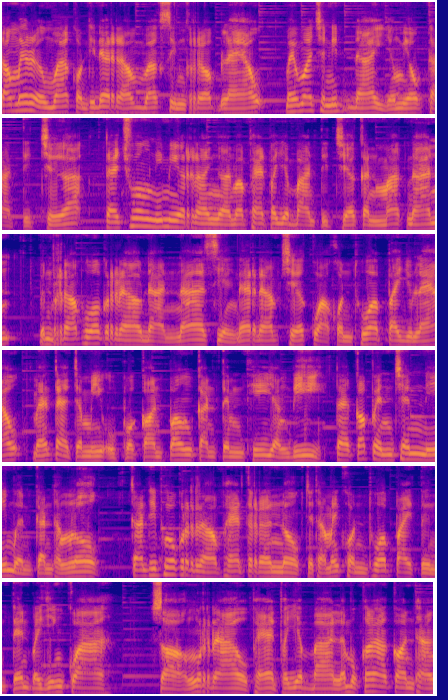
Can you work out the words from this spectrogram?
ต้องไม่ลืมว่าคนที่ได้รับวัคซีนครบแล้ว ไม่ว่าชนิดใดยังมีโอกาสติดเชื้อ แต่ช่วงนี้มีรายงานมาแพทย์พยาบาลติดเชื้อกันมากนั้น เป็นเพราะพวกเราด่านหน้าเสี่ยงได้รับเชื้อกว่าคนทั่วไปอยู่แล้ว แม้แต่จะมีอุปกรณ์ป้องกันเต็มที่อย่างดี แต่ก็เป็นเช่นนี้เหมือนกันทั้งโลก การที่พวกเราแพทย์ตระหนกจะทำให้คนทั่วไปตื่นเต้นไปยิ่งกว่า 2. เราแพทย์พยาบาลและบุคลากรทาง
